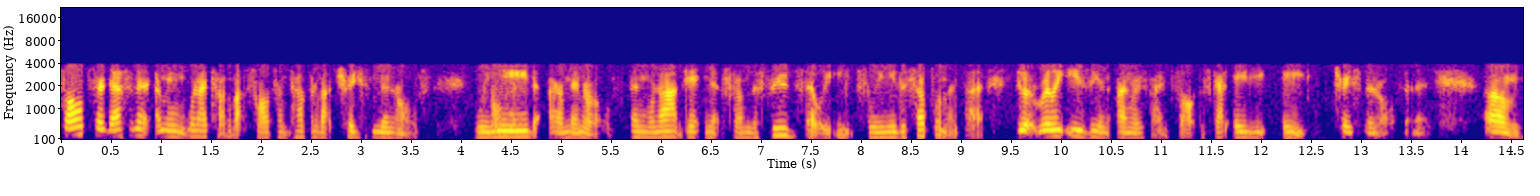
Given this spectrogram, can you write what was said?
salts are definite. I mean, when I talk about salts, I'm talking about trace minerals. We okay. need our minerals, and we're not getting it from the foods that we eat, so we need to supplement that. Do it really easy and unrefined salt. It's got 88 trace minerals in it. Um,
